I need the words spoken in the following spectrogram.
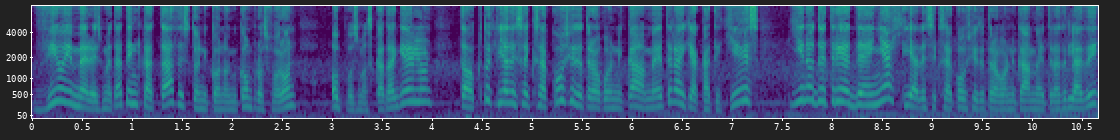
Δύο ημέρες μετά την κατάθεση των οικονομικών προσφορών, όπως μας καταγγέλουν, τα 8.600 τετραγωνικά μέτρα για κατοικίες γίνονται 39.600 τετραγωνικά μέτρα, δηλαδή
